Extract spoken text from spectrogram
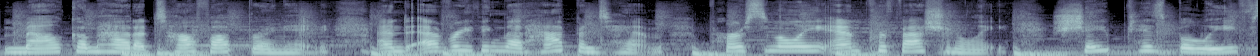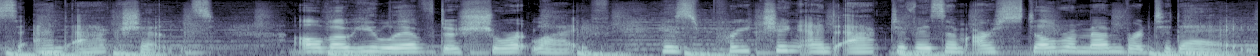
Malcolm had a tough upbringing, and everything that happened to him, personally and professionally, shaped his beliefs and actions. Although he lived a short life, his preaching and activism are still remembered today.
